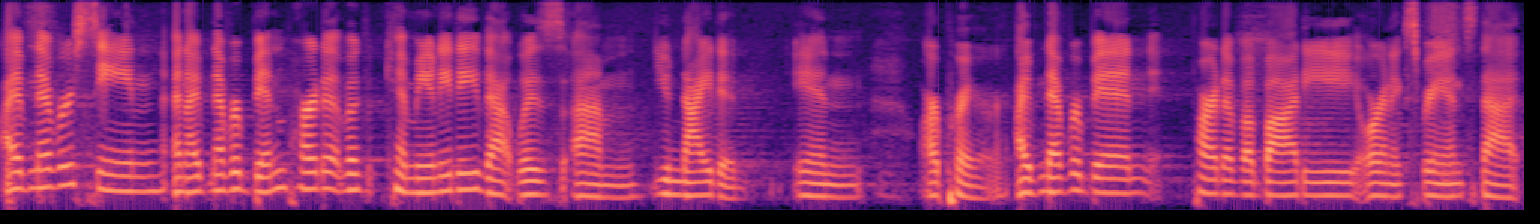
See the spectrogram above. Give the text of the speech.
I've never seen and I've never been part of a community that was um, united in our prayer. I've never been part of a body or an experience that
